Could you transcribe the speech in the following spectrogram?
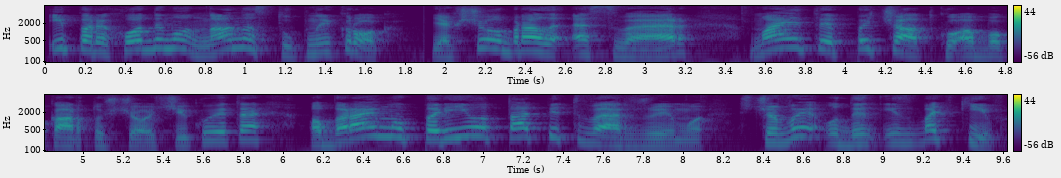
і переходимо на наступний крок. Якщо обрали СВР, маєте печатку або карту, що очікуєте, обираємо період та підтверджуємо, що ви один із батьків.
